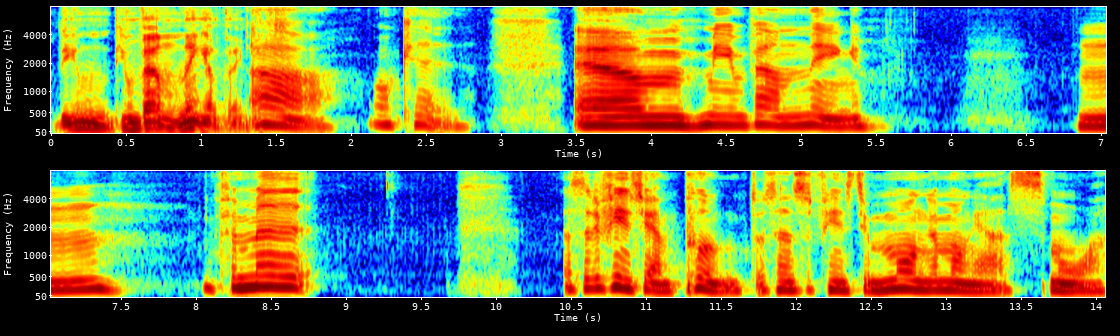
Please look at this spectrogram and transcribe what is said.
Din, din vändning helt enkelt. Ah, okej. Ehm, min vändning. Mm. För mig... Alltså det finns ju en punkt och sen så finns det ju många, många små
